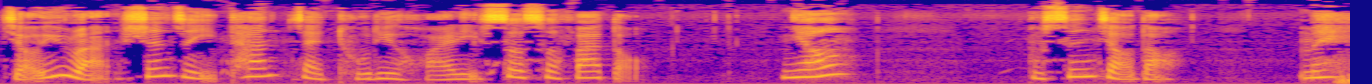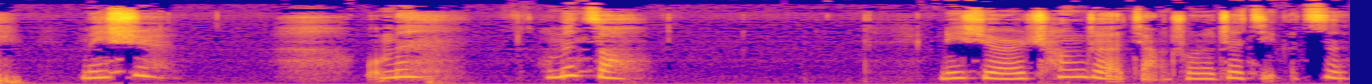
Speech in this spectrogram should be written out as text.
脚一软，身子一瘫，在徒弟怀里瑟瑟发抖。娘，布森叫道：“没，没事，我们，我们走。”李雪儿撑着讲出了这几个字：“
